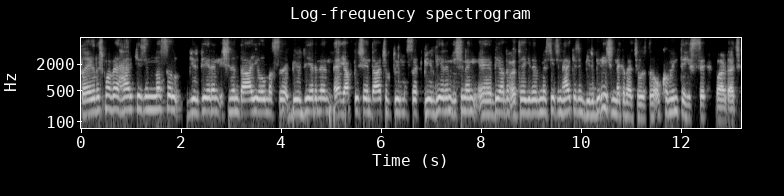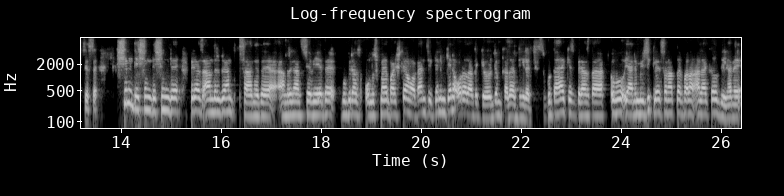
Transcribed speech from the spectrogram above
dayanışma ve herkesin nasıl bir diğerinin işinin daha iyi olması, bir diğerinin e, yaptığı şeyin daha çok duyulması, bir diğerinin işinin e, bir adım öteye gidebilmesi için herkesin birbiri için ne kadar çalıştığı o komünite hissi vardı açıkçası. Şimdi şimdi şimdi biraz underground sahnede, underground seviyede bu biraz oluşmaya başlıyor ama bence benim gene oralarda gördüğüm kadar değil açıkçası. Burada herkes biraz daha bu yani müzikle, sanatla falan alakalı değil. Hani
